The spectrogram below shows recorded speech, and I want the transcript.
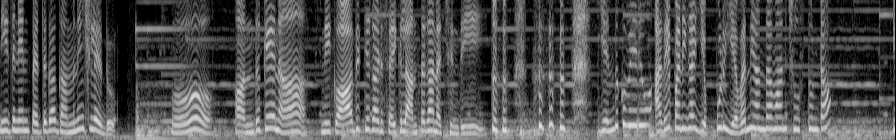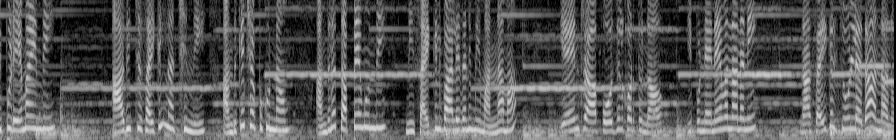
నీది నేను పెద్దగా గమనించలేదు. ఓ అందుకేనా? నీకు ఆదిత్యగాడి సైకిల్ అంతగా నచ్చింది. ఎందుకు వీరు? అదే పనిగా ఎప్పుడు ఎవరిని అందామా అని చూస్తుంటావు? ఇప్పుడేమైంది? ఆదిత్య సైకిల్ నచ్చింది. అందుకే చెప్పుకున్నాం. అందులో తప్పేముంది? నీ సైకిల్ బాలేదని మేము అన్నామా? ఏంట్రా పోజులు కొడుతున్నావు? ఇప్పుడు నేనేమన్నానని? నా సైకిల్ చూడలేదా అన్నాను.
